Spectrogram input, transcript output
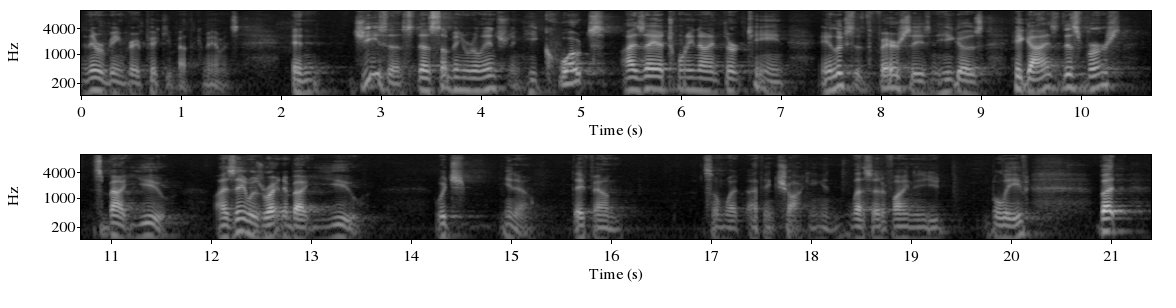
And they were being very picky about the commandments. And Jesus does something really interesting. He quotes Isaiah 29 13, and he looks at the Pharisees and he goes, Hey guys, this verse, it's about you. Isaiah was writing about you, which, you know, they found somewhat, I think, shocking and less edifying than you'd believe. But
